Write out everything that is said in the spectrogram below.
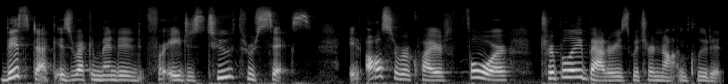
This duck is recommended for ages 2 through 6. It also requires four AAA batteries, which are not included.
